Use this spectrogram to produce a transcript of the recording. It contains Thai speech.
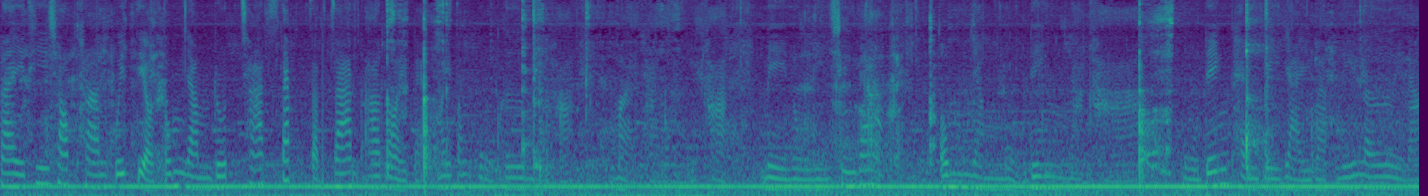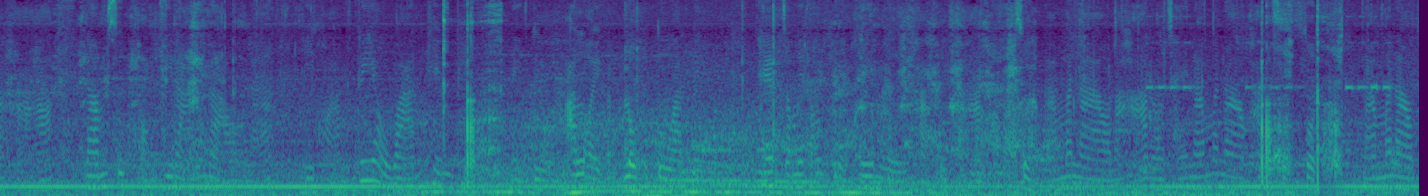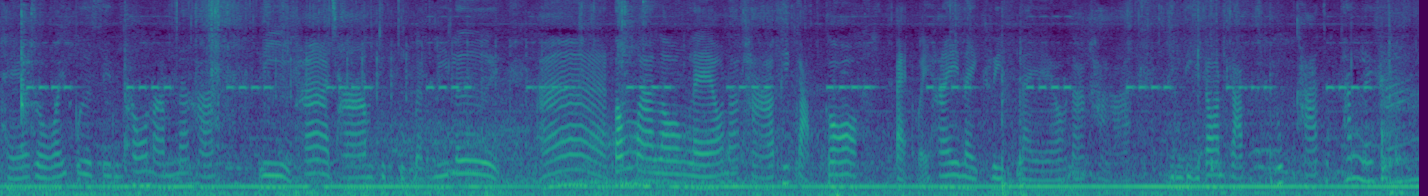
ใครที่ชอบทานก๋วยเตี๋ยวต้มยำรสชาติแซ่บจัดจ้านอร่อยแบบไม่ต้องปรุงเพิ่มนะคะ มาทางนี้ค่ะ เมนูนี้ชื่อว่า ต้มยำหมูเด้งนะคะ หมูเด้งแผ่นใหญ่ๆแบบนี้เลยนะคะ น้ำซุปของที่ร้านเรานะ มีความเปรี้ยวหวานเค็มเผ็ดในตัวอร่อยแบบลงตัวเลยำมะนาวคั้นสดๆ น้ำมะนาวแท้ร้อยเปอร์เซ็นต์เท่านั้นนะคะ นี่ 5 ชามจุกๆ แบบนี้เลย อ่า ต้องมาลองแล้วนะคะ พี่กัดก็แปะไว้ให้ในคลิปแล้วนะคะ ยินดีต้อนรับลูกค้าทุกท่านเลยค่ะ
